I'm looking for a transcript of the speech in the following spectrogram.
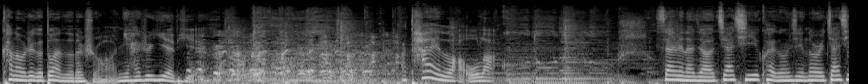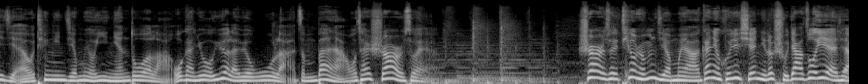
看到这个段子的时候，你还是液体，啊，太老了。下面呢叫佳期快更新，都是佳期姐，我听您节目有一年多了，我感觉我越来越污了，怎么办啊？我才十二岁，十二岁听什么节目呀？赶紧回去写你的暑假作业去。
